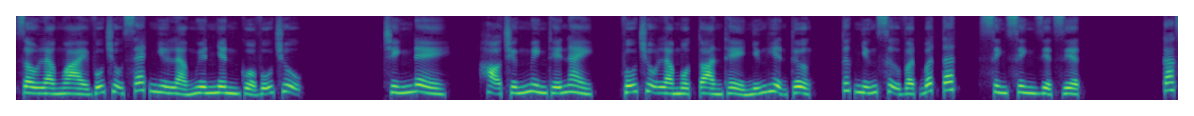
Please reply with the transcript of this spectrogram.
dầu là ngoài vũ trụ xét như là nguyên nhân của vũ trụ. Chính đề, họ chứng minh thế này, vũ trụ là một toàn thể những hiện tượng, tức những sự vật bất tất, sinh sinh diệt diệt. Các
